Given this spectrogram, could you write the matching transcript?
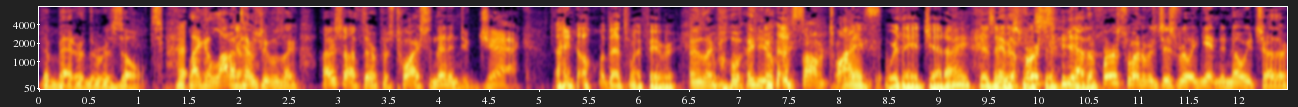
the better the results. Like a lot of times, people's like, I saw a therapist twice and they didn't do jack. I know that's my favorite. And it's like, well, you only saw him twice. Like, were they a Jedi? Because and the first, to, yeah, the first one was just really getting to know each other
